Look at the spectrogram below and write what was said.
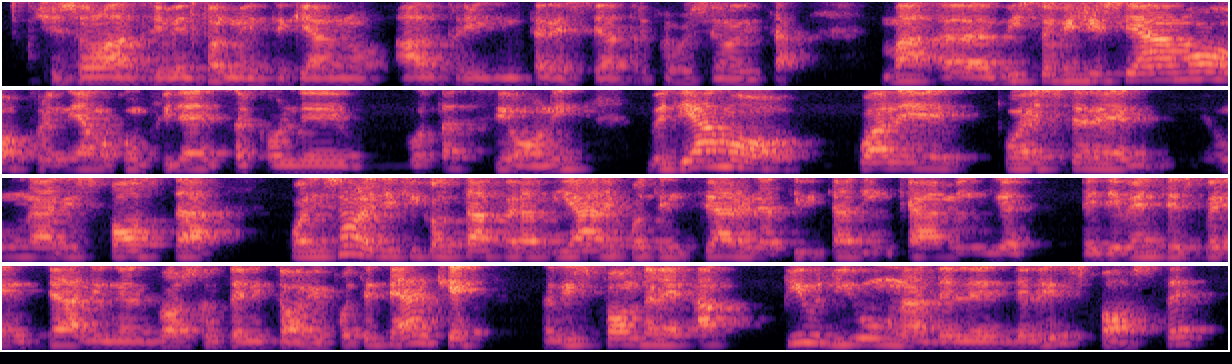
Ci sono altri eventualmente che hanno altri interessi, altre professionalità. Ma eh, visto che ci siamo, prendiamo confidenza con le votazioni, vediamo quale può essere una risposta, quali sono le difficoltà per avviare e potenziare le attività di incoming ed eventi esperienziali nel vostro territorio. Potete anche rispondere a più di una delle, delle risposte,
